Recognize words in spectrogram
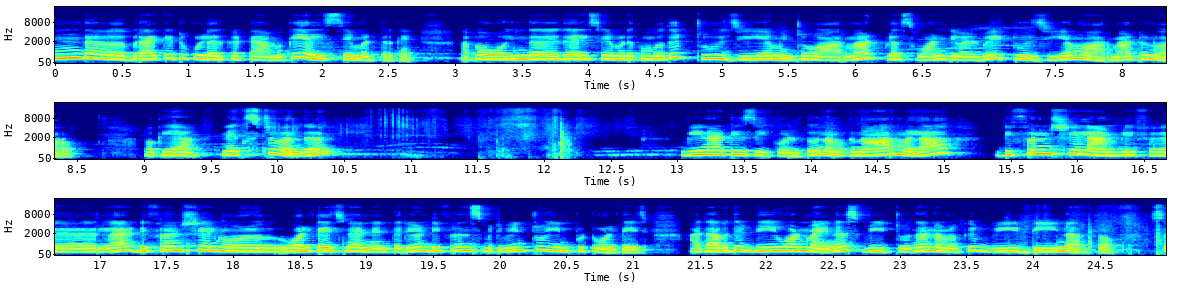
இந்த ப்ராக்கெட்டுக்குள்ளே இருக்க டேமுக்கு எல்சிஎம் எடுத்திருக்கேன். அப்போ இந்த இது எல்சிஎம் எடுக்கும்போது two gm into R nought plus one divide by two gm R நாட்னு வரும். ஓகேயா நெக்ஸ்ட்டு வந்து V nought is equal to நமக்கு நார்மலாக டிஃப்ரென்ஷியல் ஆம்பிளிஃபயரில் டிஃப்ரென்ஷியல் வோல்டேஜ்னா என்னென்னு தெரியும்? Difference between two input voltage அதாவது V one minus V two தான் நமக்கு விடின்னு அர்த்தம். ஸோ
